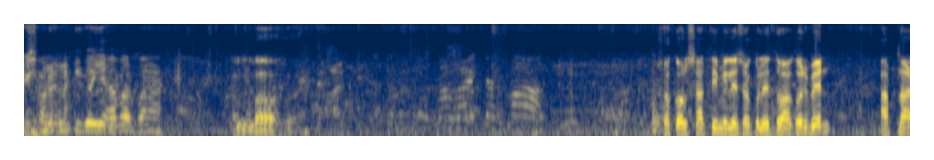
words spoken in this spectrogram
ইনশাআল্লাহ। নাকি গই আবার বানা। আল্লাহ সকল সাথী মিলে সকলে দোয়া করবেন। আপনার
